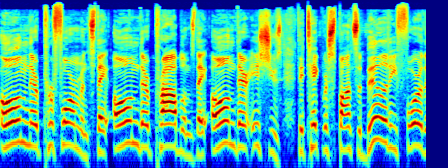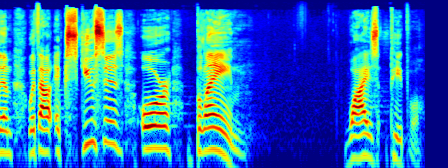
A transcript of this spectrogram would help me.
own their performance, they own their problems, they own their issues. They take responsibility for them without excuses or blame. Wise people.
